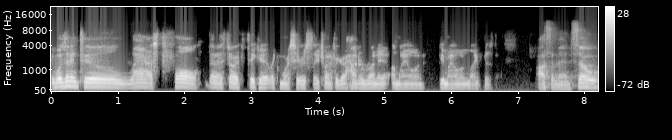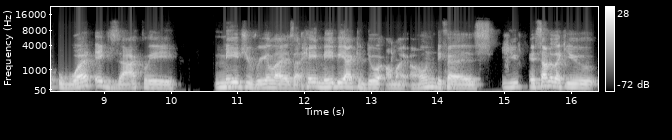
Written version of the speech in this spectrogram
it wasn't until last fall that I started to take it like more seriously, trying to figure out how to run it on my own, be my own like business. Awesome, man. So what exactly made you realize that hey maybe i can do it on my own? Because you it sounded like you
